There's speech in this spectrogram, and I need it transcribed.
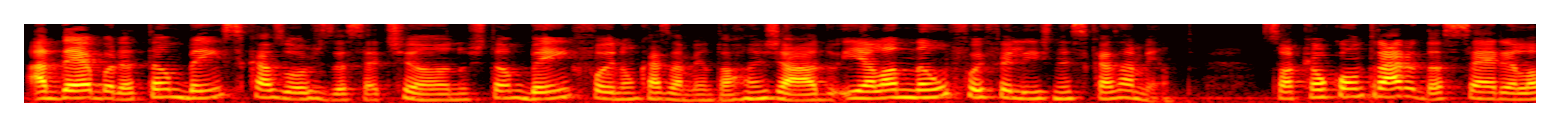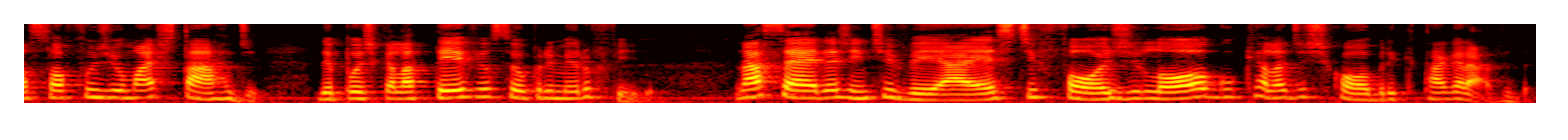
A Débora também se casou aos 17 anos, também foi num casamento arranjado e ela não foi feliz nesse casamento. Só que ao contrário da série, ela só fugiu mais tarde, depois que ela teve o seu primeiro filho. Na série, a gente vê a Este foge logo que ela descobre que está grávida.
